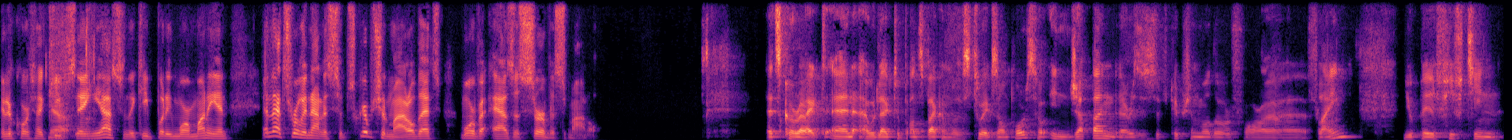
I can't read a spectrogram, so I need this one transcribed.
And of course, I keep yeah. saying yes, and they keep putting more money in. And that's really not a subscription model. That's more of a as a service model. That's correct. And I would like to bounce back on those two examples. So in Japan, there is a subscription model for uh, flying. You pay 15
